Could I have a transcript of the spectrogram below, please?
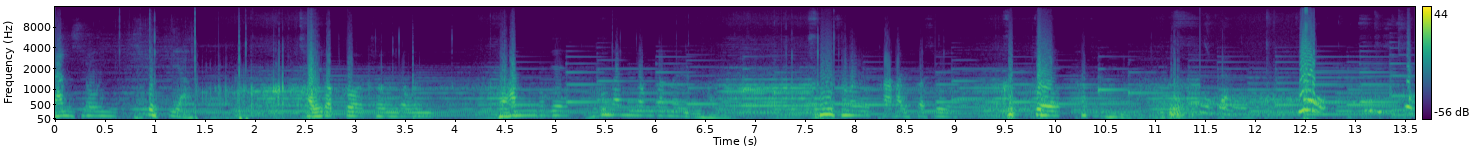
자랑스러운 태극기야. 자유롭고 정의로운 대한민국의 무궁한 영광을 위하여 충성을 다할 것을 굳게 다짐합니다. 네, 해주십시오.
